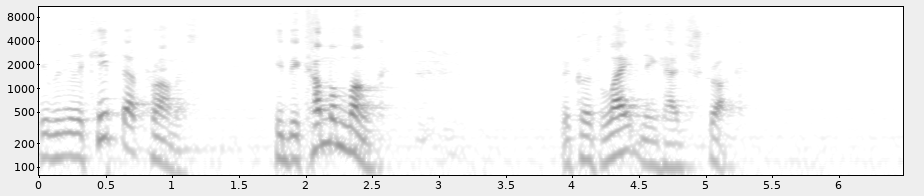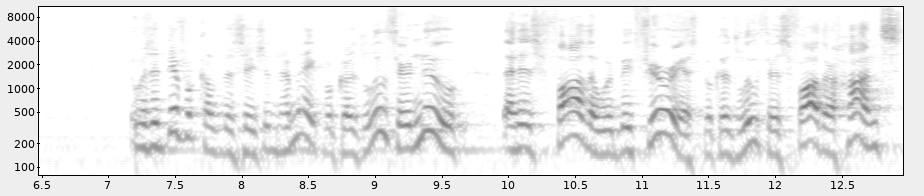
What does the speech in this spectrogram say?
He was going to keep that promise. He'd become a monk because lightning had struck. It was a difficult decision to make because Luther knew that his father would be furious because Luther's father, Hans,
